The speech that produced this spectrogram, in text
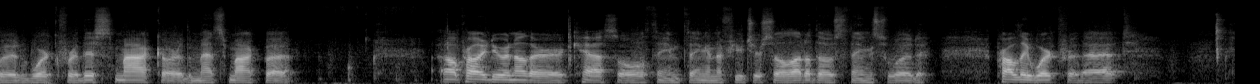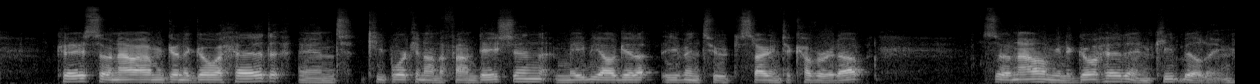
would work for this MOC or the Metz MOC, but I'll probably do another castle theme thing in the future, so a lot of those things would probably work for that. Okay, so now I'm to go ahead and keep working on the foundation. Maybe I'll get even to starting to cover it up. So now I'm to go ahead and keep building.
